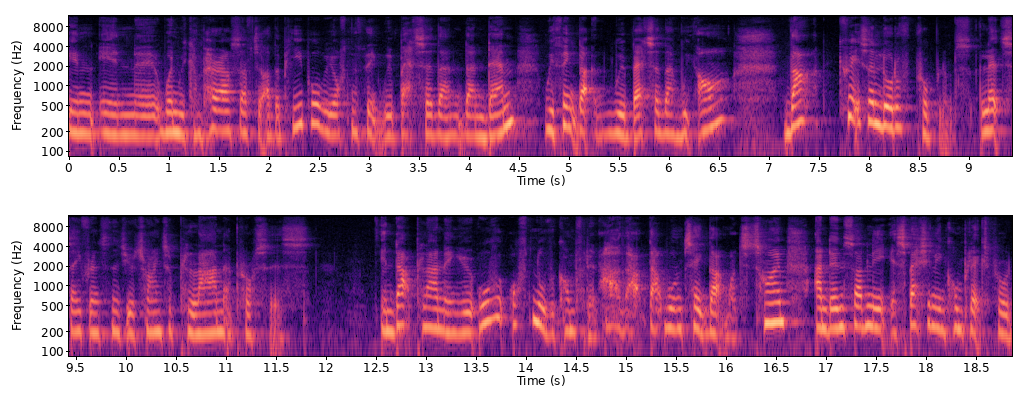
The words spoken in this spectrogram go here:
in, in uh, when we compare ourselves to other people, we often think we're better than, than them. We think that we're better than we are. That creates a lot of problems. Let's say, for instance, you're trying to plan a process. In that planning, you're over, often overconfident. Ah, that, that won't take that much time. And then suddenly, especially in complex pro-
